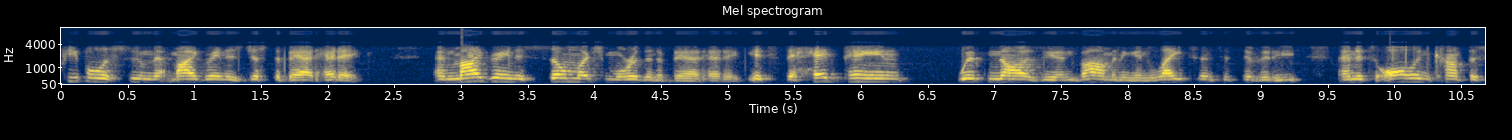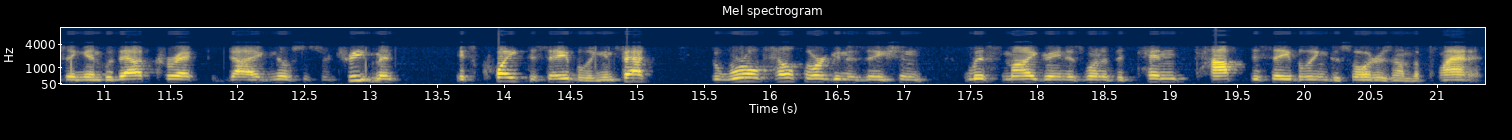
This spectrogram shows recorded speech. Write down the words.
people assume that migraine is just a bad headache. And migraine is so much more than a bad headache. It's the head pain with nausea and vomiting and light sensitivity, and it's all encompassing. And without correct diagnosis or treatment, it's quite disabling. In fact, the World Health Organization lists migraine as one of the 10 top disabling disorders on the planet.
